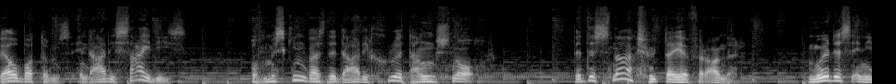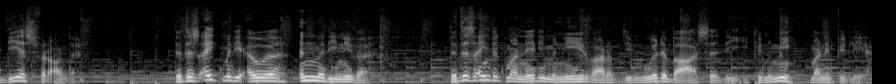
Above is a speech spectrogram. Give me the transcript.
bell bottoms en daardie sidees. Of miskien was dit daardie groot hangsnor. Dit is snaaks hoe tye verander. Modes en idees verander. Dit is uit met die oue, in met die nuwe. Dit is eintlik maar net die manier waarop die modebase die ekonomie manipuleer.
